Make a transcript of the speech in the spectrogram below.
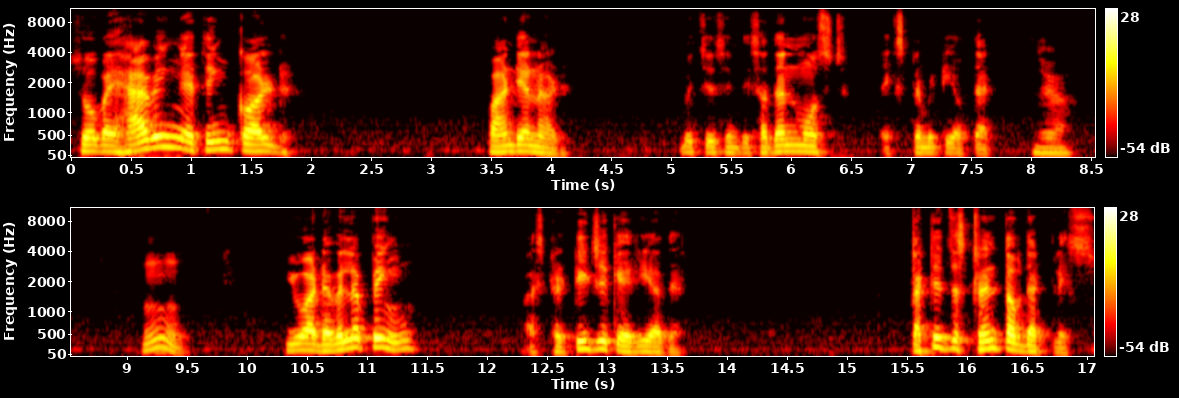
So, by having a thing called Pandyanad, which is in the southernmost extremity of that, Yeah. hmm, you are developing a strategic area there. That is the strength of that place.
